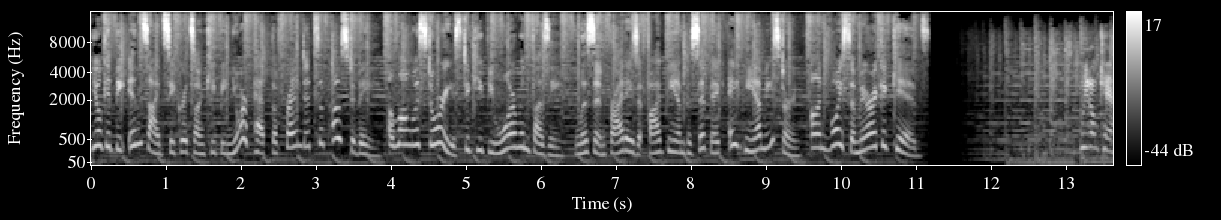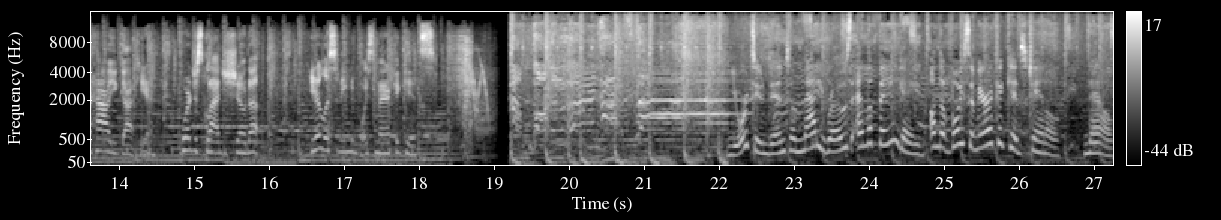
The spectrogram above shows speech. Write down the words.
You'll get the inside secrets on keeping your pet the friend it's supposed to be, along with stories to keep you warm and fuzzy. Listen Fridays at 5 p.m. Pacific, 8 p.m. Eastern on Voice America Kids. We don't care how you got here. We're just glad you showed up. You're listening to Voice America Kids. You're tuned in to Maddie Rose and the Fame Game on the Voice America Kids channel. Now,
